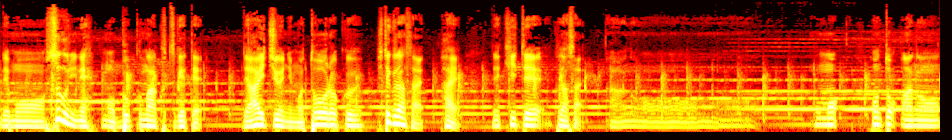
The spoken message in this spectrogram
で、もすぐにね、もうブックマークつけて、で、iTunes にも登録してください。はい。で、聞いてください。あのー、ほんま、ほんと、あのー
